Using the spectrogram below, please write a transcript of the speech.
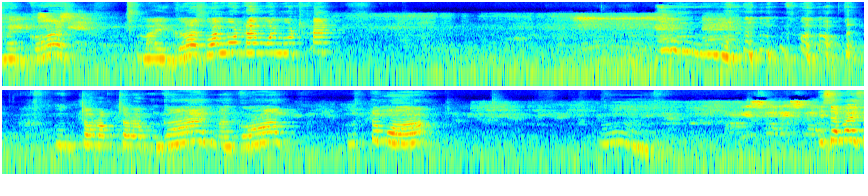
My God! My God! One more time, one more time! Sarap-sarap, guys! My God! Gusto mo, ah? Mm. Isa pa!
